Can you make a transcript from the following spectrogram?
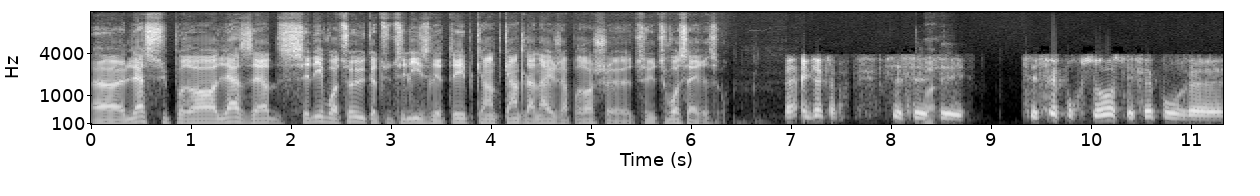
euh, la Supra, la Z, c'est des voitures que tu utilises l'été, puis quand, quand la neige approche, euh, tu, tu vas serrer ça. Ben, exactement. C'est c'est- Ouais. c'est- c'est fait pour ça, c'est fait pour euh,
